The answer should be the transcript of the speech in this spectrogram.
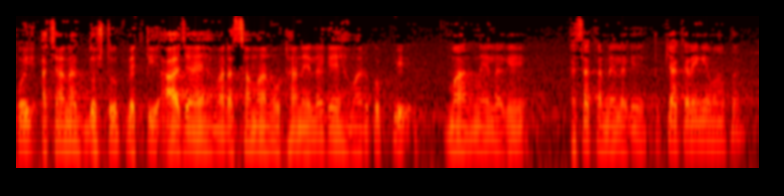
कोई अचानक दुष्ट व्यक्ति आ जाए, हमारा सामान उठाने लगे, हमारे को मारने लगे, ऐसा करने लगे तो क्या करेंगे वहाँ पर?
